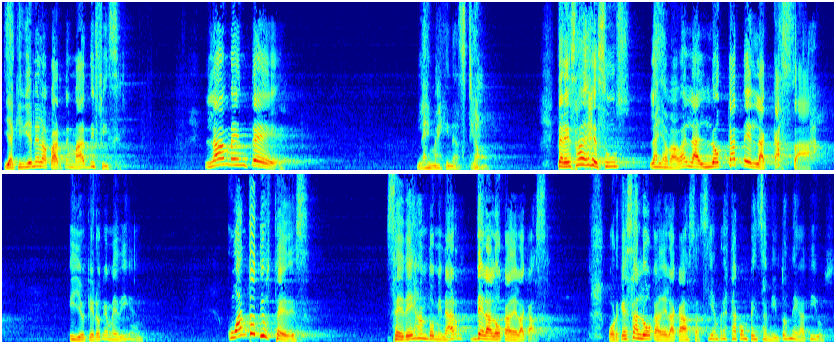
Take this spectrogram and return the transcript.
Y aquí viene la parte más difícil. La mente, la imaginación. Teresa de Jesús la llamaba la loca de la casa. Y yo quiero que me digan, ¿cuántos de ustedes se dejan dominar de la loca de la casa? Porque esa loca de la casa siempre está con pensamientos negativos.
